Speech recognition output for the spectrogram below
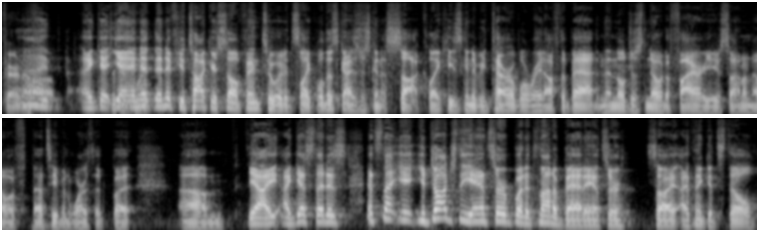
Fair enough. I, I get. yeah, and then if you talk yourself into it, it's like, well, this guy's just going to suck. Like he's going to be terrible right off the bat, and then they'll just know to fire you. So I don't know if that's even worth it. But um, yeah, I, I, guess that is. It's not. You, you, dodge the answer, but it's not a bad answer. So I, I think it's still.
